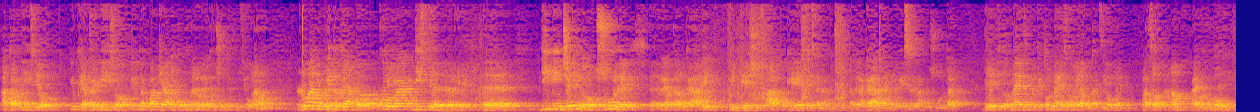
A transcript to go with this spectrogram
a Tarvisio più che a Treviso, più da qualche altro comune dove le consulte funzionano, lo hanno ritoccato colora, di, eh, eh, dipingendolo sulle eh, realtà locali, quindi esce il fatto che questa è una consulta della carne, non deve essere una consulta di, Tormezzo, perché Tormezzo è a vocazione plazzota, no? Ecco, boh.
